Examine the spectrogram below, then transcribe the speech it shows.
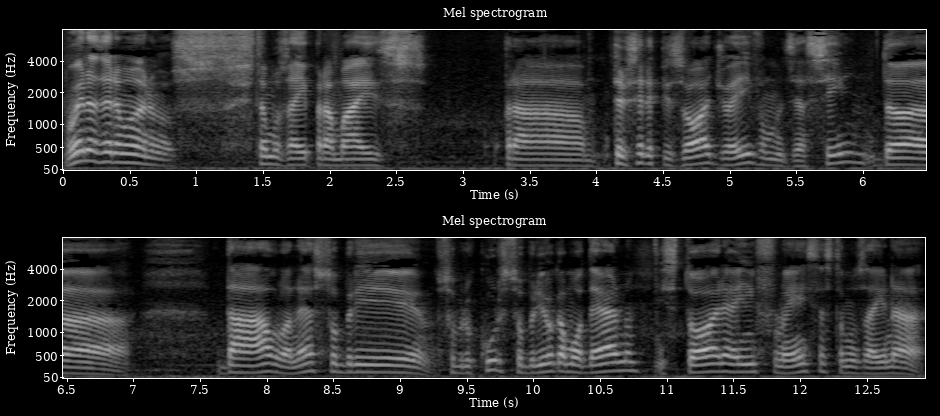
Buenas, hermanos! Estamos aí para mais. para terceiro episódio aí, vamos dizer assim, da, da aula, né? Sobre, sobre o curso, sobre yoga moderno, história e influência. Estamos aí na,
